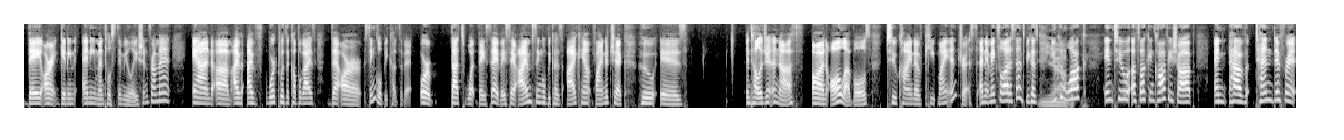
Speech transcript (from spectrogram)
they aren't getting any mental stimulation from it. And um, I've I've worked with a couple guys that are single because of it, or that's what they say. They say I'm single because I can't find a chick who is intelligent enough on all levels to kind of keep my interest. And it makes a lot of sense because you Yeah, can but- walk into a fucking coffee shop and have 10 different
